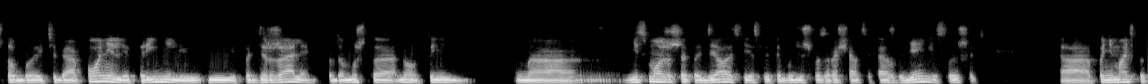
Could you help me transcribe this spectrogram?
чтобы тебя поняли, приняли и поддержали, потому что ну, ты не, не сможешь это делать, если ты будешь возвращаться каждый день и слышать, а, понимать, как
